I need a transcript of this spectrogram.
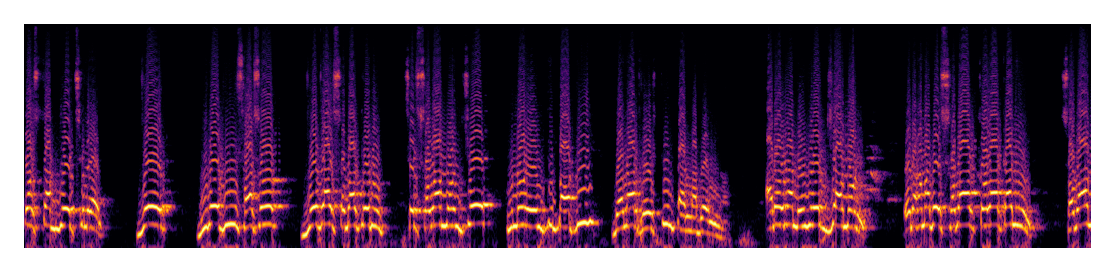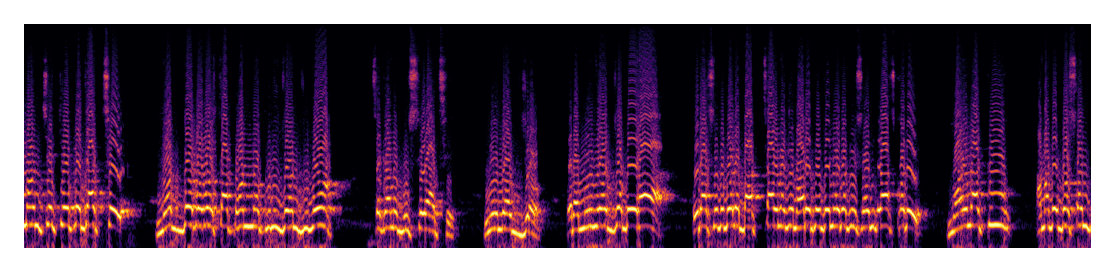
প্রস্তাব দিয়েছিলেন যে বিরোধী শাসক যে যার সভা করুক সেই সভা মঞ্চে কোনো এমপি পার্টি ব্যানার ফেস্টুন টাঙাবেন না। আর ওরা নির্লজ্জ ওরা আমাদের সভা চলাকালীন সভা মঞ্চে কে কে যাচ্ছে? মধ্য ব্যবস্থা পণ্য কুড়ি জন যুবক সেখানে বসে আছে। নির্লজ্জ ওরা নির্লজ্জ বেহা। ওরা শুধু বলে বাচ্চায় নাকি ভারতীয় পার্টি সন্ত্রাস করে। ময়না টু, আমাদের বসন্ত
